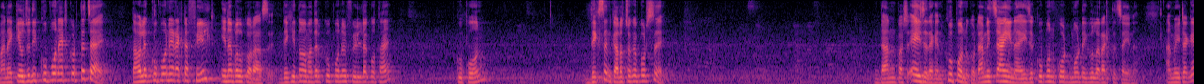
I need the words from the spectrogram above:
মানে কেউ যদি কুপন অ্যাড করতে চায় তাহলে কুপনের একটা ফিল্ড এনাবল করা আছে। দেখি তো আমাদের কুপনের ফিল্ডটা কোথায়? কুপন। দেখছেন কারও চোখে পড়ছে? ডান পাশে, এই যে দেখেন, কুপন কোড। আমি চাই না এই যে কুপন কোড মোড এগুলো রাখতে চাই না। আমি এটাকে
